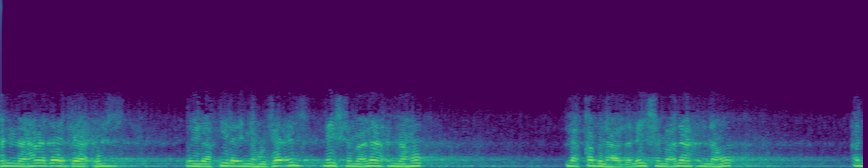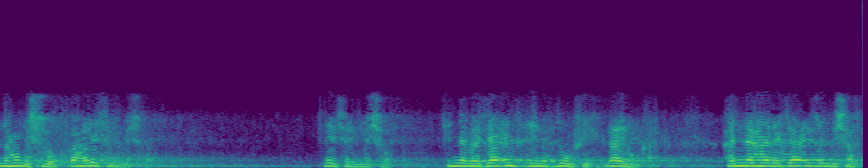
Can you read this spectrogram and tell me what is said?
أن هذا جائز وإذا قيل إنه جائز ليس معناه أنه لا قبل هذا ليس معناه أنه أنه مشروع فهو ليس بمشروع. ليس بمشروع. إنما جائز أي مأذون فيه لا ينكر. أن هذا جائز بشرط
